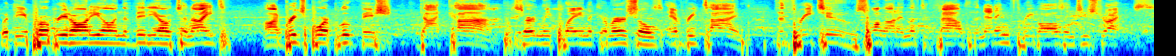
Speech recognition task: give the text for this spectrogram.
with the appropriate audio and the video tonight on BridgeportBluefish.com. Certainly playing the commercials every time. The 3 2 swung on and lifted foul to the netting, three balls and two strikes.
